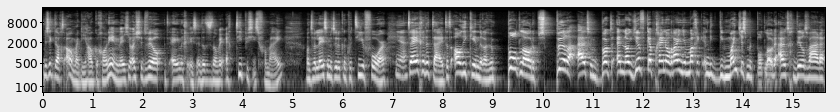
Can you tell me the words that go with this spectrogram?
dus ik dacht, oh, maar die hou ik er gewoon in. Weet je, als je het wil, het enige is. En dat is dan weer echt typisch iets voor mij. Want we lezen natuurlijk een kwartier voor. Tegen de tijd dat al die kinderen hun potloden spullen uit hun bak. En nou, juf, ik heb geen oranje, mag ik? En die, die mandjes met potloden uitgedeeld waren.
